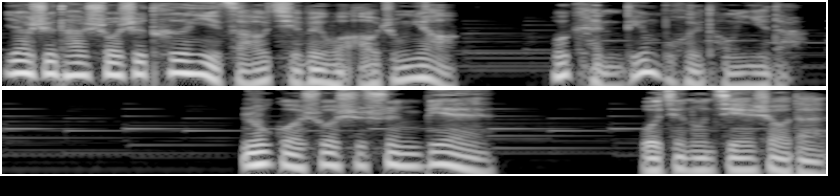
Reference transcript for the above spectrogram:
要是她说是特意早起为我熬中药，我肯定不会同意的。如果说是顺便，我就能接受的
